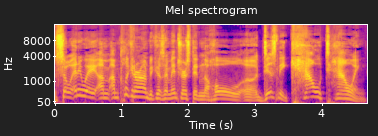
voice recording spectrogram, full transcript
so anyway, I'm I'm clicking around because I'm interested in the whole uh, Disney kowtowing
